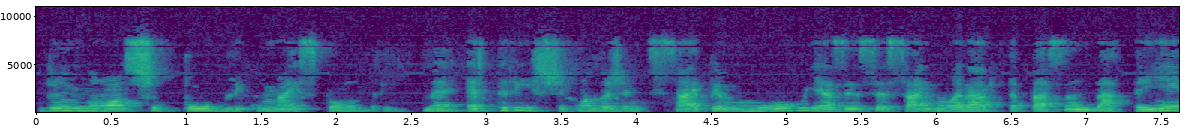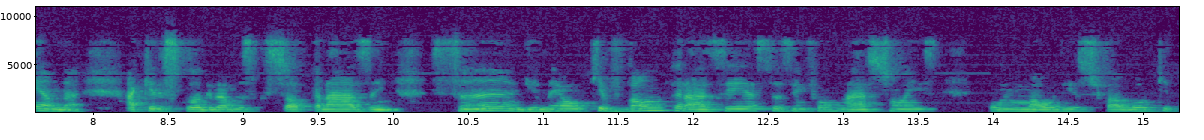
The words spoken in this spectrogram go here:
do nosso público mais pobre. Né? É triste quando a gente sai pelo morro e às vezes você sai no horário que está passando da Atena, aqueles programas que só trazem sangue, né? ou que vão trazer essas informações, como o Maurício falou, que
